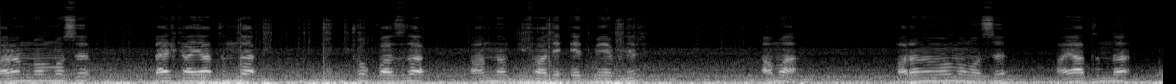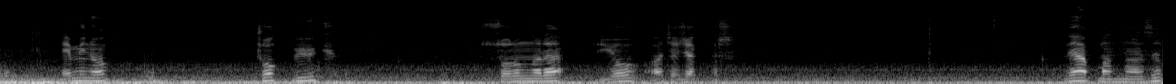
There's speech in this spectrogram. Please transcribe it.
Paranın olması belki hayatında çok fazla anlam ifade etmeyebilir. Ama paranın olmaması hayatında emin ol çok büyük sorunlara yol açacaktır. Ne yapman lazım?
